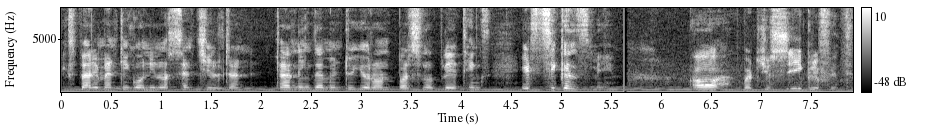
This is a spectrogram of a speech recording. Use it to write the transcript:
Experimenting on innocent children, turning them into your own personal playthings, it sickens me. Ah, but you see, Griffith,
